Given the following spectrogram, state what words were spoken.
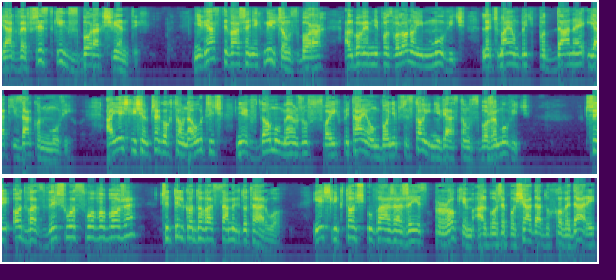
jak we wszystkich zborach świętych. Niewiasty wasze niech milczą w zborach, albowiem nie pozwolono im mówić, lecz mają być poddane, jaki zakon mówi. A jeśli się czego chcą nauczyć, niech w domu mężów swoich pytają, bo nie przystoi niewiastom w zborze mówić. Czy od was wyszło Słowo Boże, czy tylko do was samych dotarło? Jeśli ktoś uważa, że jest prorokiem albo że posiada duchowe dary,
